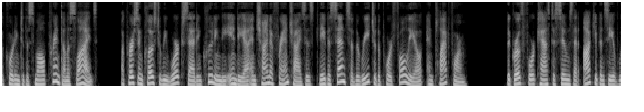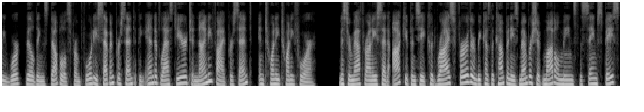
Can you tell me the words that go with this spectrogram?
according to the small print on the slides. A person close to WeWork said including the India and China franchises gave a sense of the reach of the portfolio and platform. The growth forecast assumes that occupancy of WeWork buildings doubles from 47% at the end of last year to 95% in 2024. Mr. Mathrani said occupancy could rise further because the company's membership model means the same space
